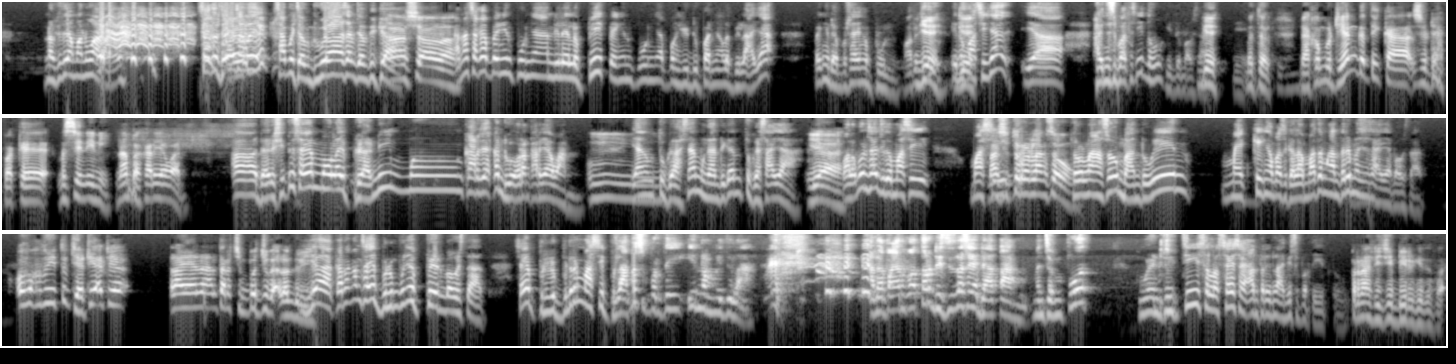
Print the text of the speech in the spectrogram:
6 juta yang manual. saya kerja sampai, sampai jam 2 sampai jam 3. Masya Allah. Karena saya pengen punya nilai lebih, pengen punya penghidupan yang lebih layak, pengen dapur saya ngebul. Waktu yeah, inovasinya yeah. ya hanya sebatas itu gitu Pak Ustaz. Yeah, yeah. Betul. Nah, kemudian ketika sudah pakai mesin ini, nambah karyawan. Uh, dari situ saya mulai berani mengkaryakan dua orang karyawan hmm. yang tugasnya menggantikan tugas saya. Yeah. Walaupun saya juga masih masih masih turun langsung. Turun langsung bantuin making apa segala macam nganterin masih saya Pak Ustaz. Oh, waktu itu jadi ada layanan antar jemput juga laundry? Iya, karena kan saya belum punya band Pak Ustaz. Saya benar-benar masih berlaku seperti inem itulah. ada pakaian kotor di situ saya datang menjemput Kemudian dicuci selesai saya anterin lagi seperti itu. Pernah dicibir gitu Pak?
